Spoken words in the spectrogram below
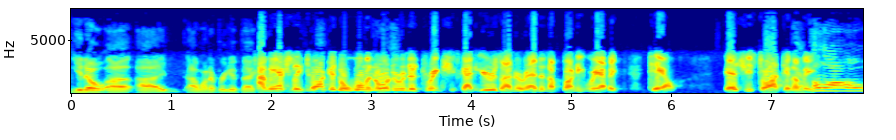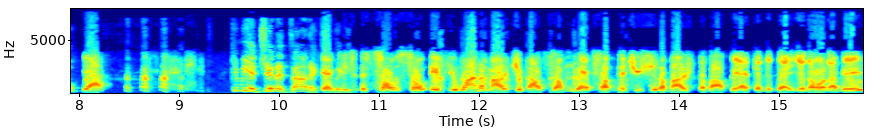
you know, uh, I I want to bring it back. I'm actually talking to a woman ordering a drink. She's got ears on her head and a bunny rabbit tail as she's talking to Yeah, me. Hello, Yeah. give me a gin and tonic, sweetie. So, so if you want to march about something, that's something that you should have marched about back in the day. You know what I mean?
